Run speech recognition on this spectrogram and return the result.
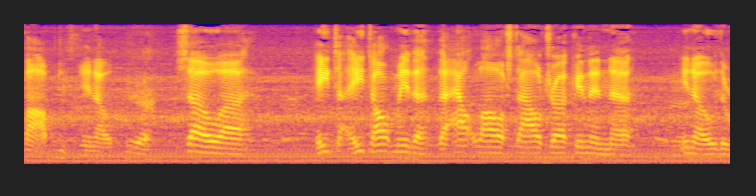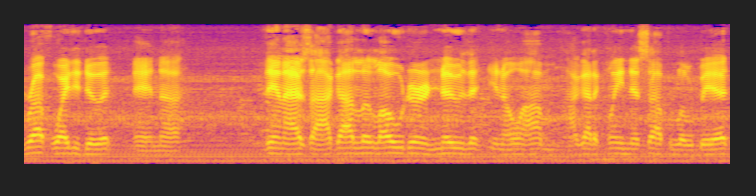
popped. You know. Yeah. So uh, he t- he taught me the the outlaw style trucking and uh, you know, the rough way to do it. And uh, then as I got a little older and knew that, you know, I'm I got to clean this up a little bit,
